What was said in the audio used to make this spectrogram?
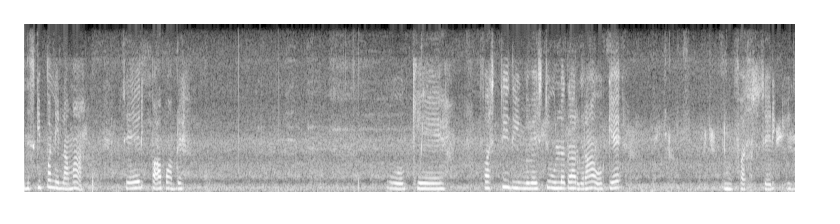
இது ஸ்கிப் பண்ணிடலாமா? சரி பார்ப்போம் அப்படியே. ஓகே. ஃபஸ்ட்டு இது இங்கே வச்சுட்டு உள்ளே தான் இருக்கிறான் ஓகே ஃபஸ்ட் சரி. இது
